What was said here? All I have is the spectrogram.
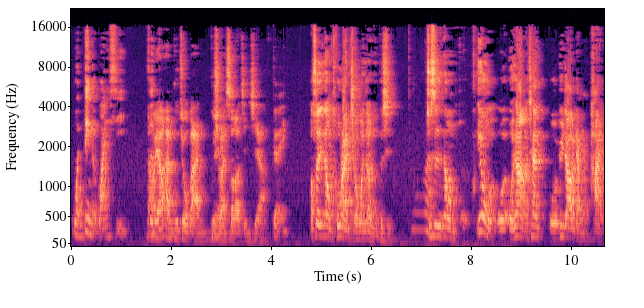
稳定的关系，然后要按部就班，不喜欢受到惊吓。对哦，所以那种突然求婚这种你不行，就是那种。因为我我我想想，现在我遇到两派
